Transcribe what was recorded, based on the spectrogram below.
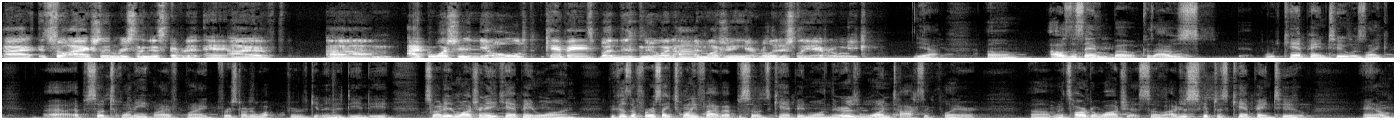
I, I so I actually recently discovered it, and I've um I haven't watched any of the old campaigns, but this new one I've been watching it religiously every week. Yeah, um, I was the same boat because I was campaign two was like uh, episode twenty when I when I first started wa- getting into D and D. So I didn't watch any campaign one because the first like twenty five episodes of campaign one there is one toxic player, um, and it's hard to watch it. So I just skipped to campaign two, and I'm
